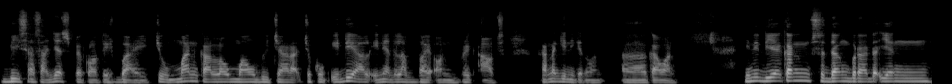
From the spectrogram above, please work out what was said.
Bisa saja spekulatif buy. Cuman kalau mau bicara cukup ideal, ini adalah buy on breakouts. Karena gini kawan, uh, kawan ini dia kan sedang berada yang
